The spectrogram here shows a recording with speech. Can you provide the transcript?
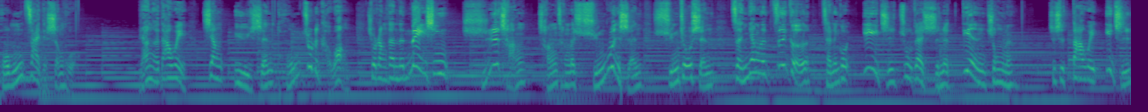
同在的生活。然而，大卫这样与神同住的渴望，就让他的内心时常、常常的询问神、寻求神，怎样的资格才能够一直住在神的殿中呢？这是大卫一直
